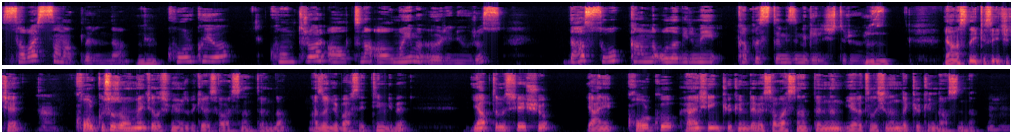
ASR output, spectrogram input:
Savaş sanatlarında Hı hı. korkuyu kontrol altına almayı mı öğreniyoruz? Daha soğukkanlı olabilme kapasitemizi mi Hı geliştiriyoruz? hı. Yani aslında ikisi iç içe. Ha. Korkusuz olmaya çalışmıyoruz bir kere savaş sanatlarında. Az önce bahsettiğim gibi. Yaptığımız şey şu. Yani korku her şeyin kökünde ve savaş sanatlarının yaratılışının da kökünde aslında. Hı hı.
